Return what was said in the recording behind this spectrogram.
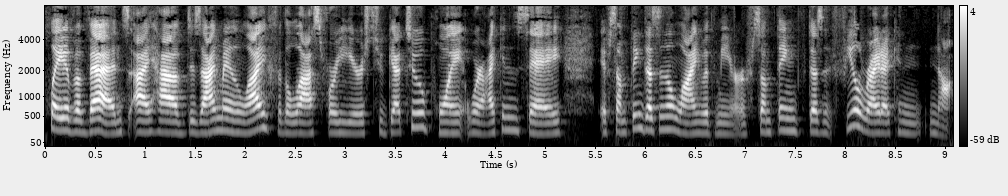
play of events. I have designed my life for the last four years to get to a point where I can say, if something doesn't align with me or if something doesn't feel right, I can not,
